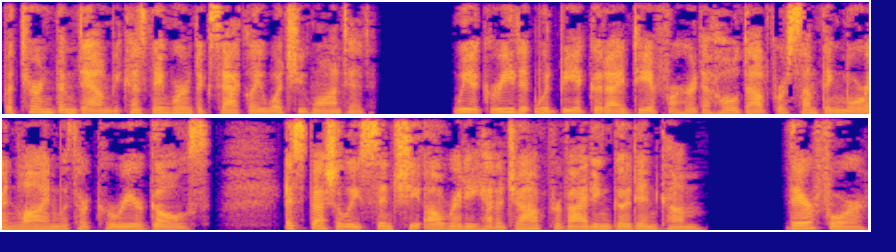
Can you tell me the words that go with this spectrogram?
but turned them down because they weren't exactly what she wanted. We agreed it would be a good idea for her to hold out for something more in line with her career goals, especially since she already had a job providing good income. Therefore,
